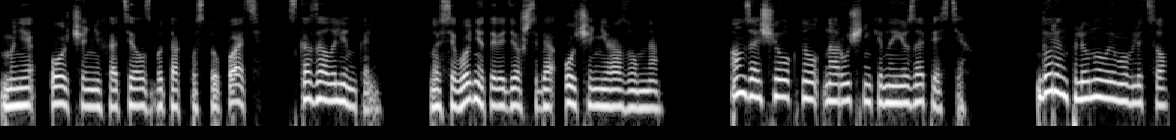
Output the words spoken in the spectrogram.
«Мне очень не хотелось бы так поступать», — сказал Линкольн. Но сегодня ты ведешь себя очень неразумно». Он защелкнул наручники на ее запястьях. Дорин плюнула ему в лицо.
